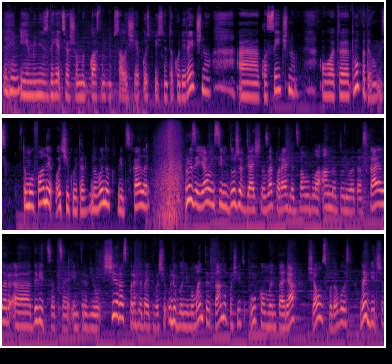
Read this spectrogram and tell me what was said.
Мгм. І мені здається, що ми класно написали ще якусь пісню таку ліричну, е, класичну. От тому подивимось. Тому фани очікуйте новинок від Skyler. Друзі, я вам всім дуже вдячна за перегляд. З вами була Анна Тулєва та Скайлер. Дивіться це інтерв'ю ще раз. Переглядайте ваші улюблені моменти та напишіть у коментарях, що вам сподобалось найбільше.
